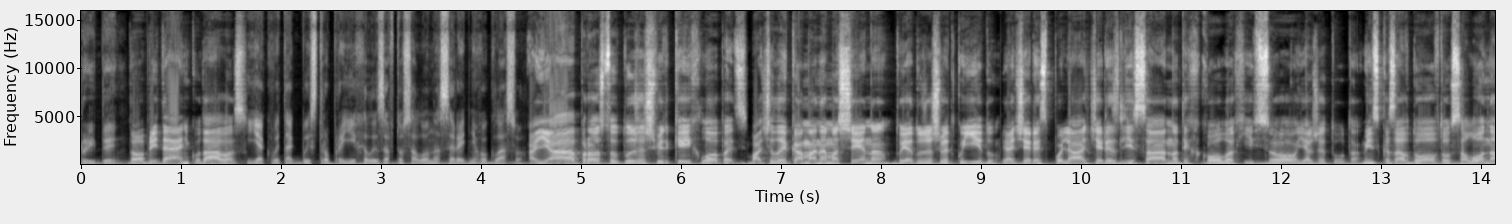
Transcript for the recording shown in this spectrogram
добрий день. Добрий день, куди вас? Як ви так бистро приїхали з автосалона середнього класу? А я просто дуже швидкий хлопець. Бачили, яка в мене машина, то я дуже швидко їду. Я через поля, через ліса на тих колах і все, я вже тут. Він сказав до автосалона,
